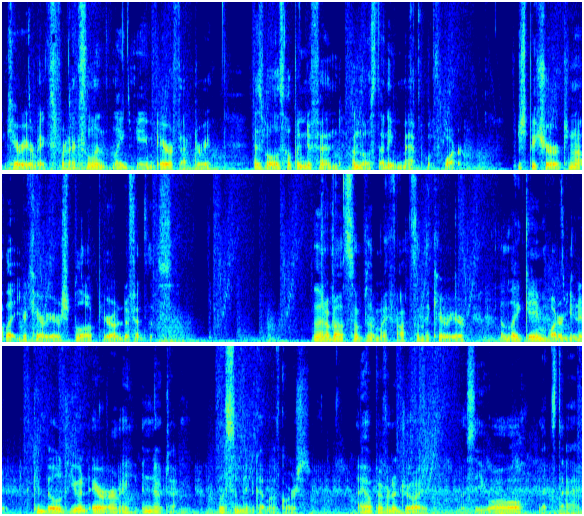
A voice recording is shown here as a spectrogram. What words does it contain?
the carrier makes for an excellent late game air factory, as well as helping defend on most any map with water. Just be sure to not let your carriers blow up your own defenses. That about sums up my thoughts on the carrier, a late game water unit can build you an air army in no time, with some income of course. I hope everyone enjoyed, and I'll see you all next time.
